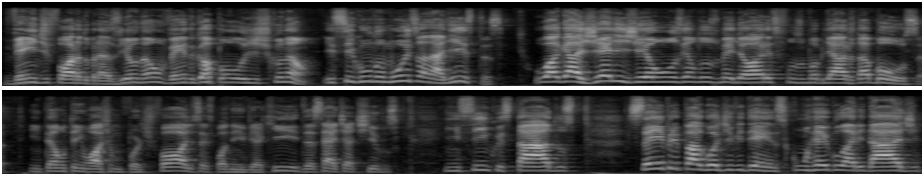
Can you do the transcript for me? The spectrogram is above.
vem de fora do Brasil, não vem do galpão logístico não. E segundo muitos analistas, o HGLG11 é um dos melhores fundos imobiliários da bolsa. Então tem um ótimo portfólio, vocês podem ver aqui, 17 ativos em 5 estados. Sempre pagou dividendos com regularidade,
